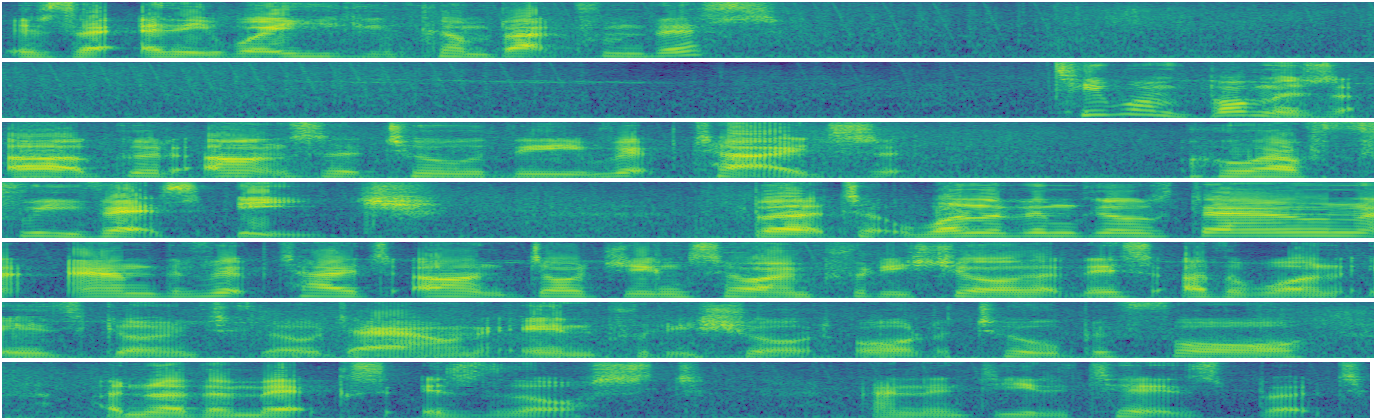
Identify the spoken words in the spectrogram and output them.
Is there any way he can come back from this? T1 bombers are a good answer to the riptides who have three vets each. But one of them goes down, and the Riptides aren't dodging, so I'm pretty sure that this other one is going to go down in pretty short order too, before another mex is lost. And indeed it is, but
